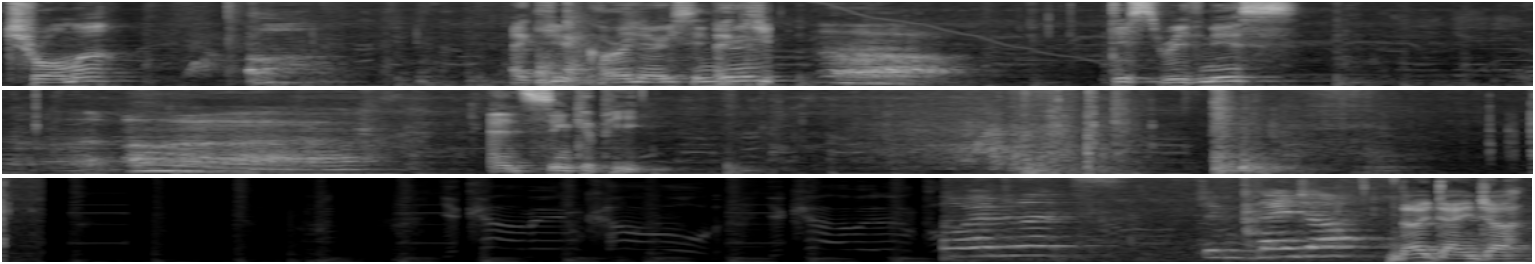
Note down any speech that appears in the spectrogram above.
trauma, acute coronary syndrome, dysrhythmias, and syncope. No ambulance. Danger. No danger.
